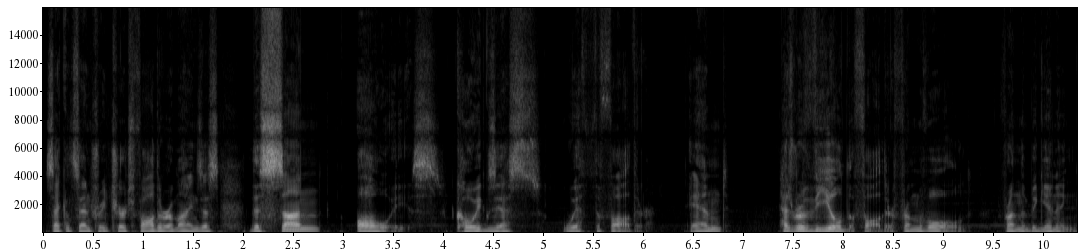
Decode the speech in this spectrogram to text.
second century church father, reminds us, the Son always coexists with the Father, and has revealed the Father from of old, from the beginning.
